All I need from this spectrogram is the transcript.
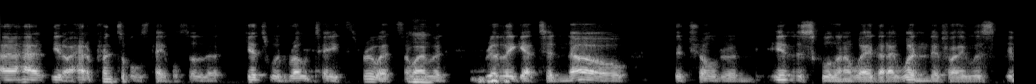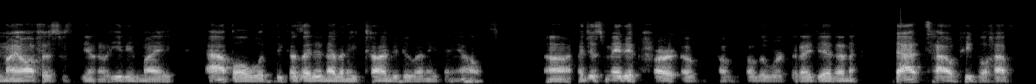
I had, you know, I had a principal's table so the kids would rotate through it. So mm. I would really get to know the children in the school in a way that I wouldn't if I was in my office, you know, eating my Apple with, because I didn't have any time to do anything else. Uh, I just made it part of, of, of, the work that I did. And that's how people have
